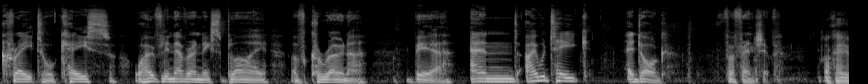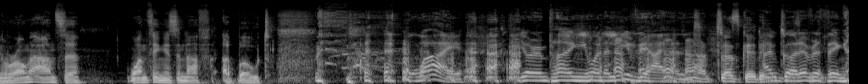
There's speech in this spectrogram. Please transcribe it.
crate or case, or hopefully never ending supply of Corona beer. And I would take a dog for friendship. Okay, wrong answer. One thing is enough a boat. Why? You're implying you want to leave the island. just kidding. I've got everything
